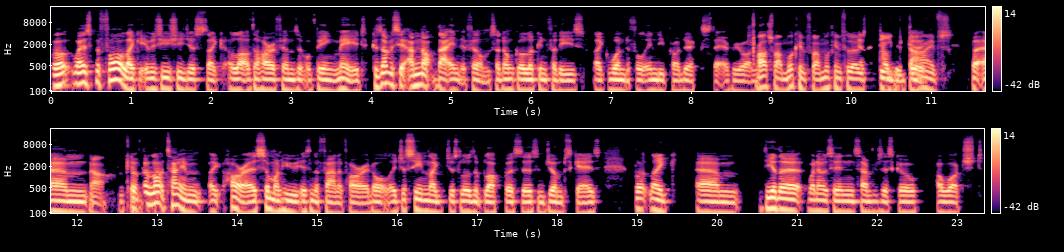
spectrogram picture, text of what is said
Well, whereas before, like it was usually just like a lot of the horror films that were being made. Because obviously, I'm not that into films. I don't go looking for these like wonderful indie projects that everyone. That's what I'm looking for. I'm looking for those deep good. dives. But um, No, I'm but for a lot of time, like horror, as someone who isn't a fan of horror at all, it just seemed like just loads of blockbusters and jump scares. But like, um, the other when I was in San Francisco, I watched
